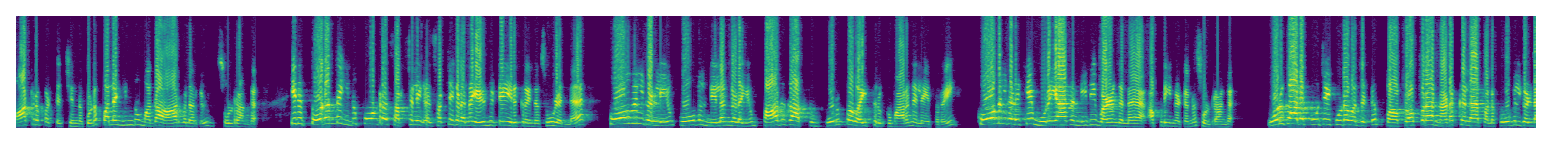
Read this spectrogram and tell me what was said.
மாற்றப்பட்டுச்சுன்னு கூட பல இந்து மத ஆர்வலர்கள் சொல்றாங்க. இது தொடர்ந்து இது போன்ற சர்ச்சை சர்ச்சைகள் எல்லாம் எழுந்துட்டே இருக்கிற இந்த சூழல்ல கோவில்கள்லையும் கோவில் நிலங்களையும் பாதுகாக்கும் பொறுப்பை வைத்திருக்கும் அறநிலையத்துறை கோவில்களுக்கே முறையாக நிதி வழங்கல அப்படின்னுட்டுன்னு சொல்றாங்க. ஒரு கால பூஜை கூட வந்துட்டு ப்ராப்பரா நடக்கல. பல கோவில்கள்ல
